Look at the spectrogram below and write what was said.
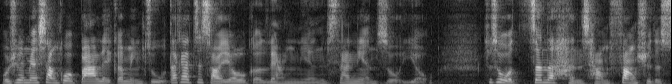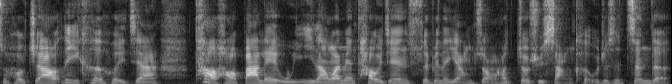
我去那边上过芭蕾跟民族舞，大概至少也有个两年、三年左右。就是我真的很常放学的时候就要立刻回家，套好芭蕾舞衣，然后外面套一件随便的洋装，然后就去上课。我就是真的。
